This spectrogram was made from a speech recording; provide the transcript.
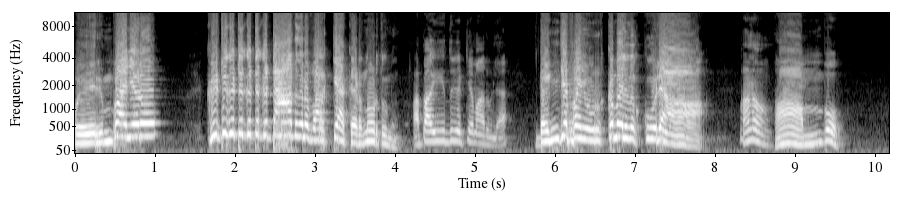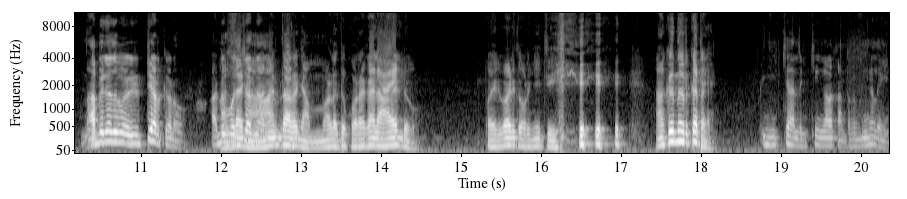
പെരും പനിയാടോ. കിട്ടു കിട്ടു കിട്ട് കിട്ടാതെ ഇങ്ങനെ വർക്കാ കിടന്നോടത്തുനിന്ന്. അപ്പൊ ഇത് കെട്ടിയാൽ മാറൂല? ഡെങ്കിപ്പനി ഉറുക്കമേൽ നിൽക്കൂല ആണോ? ആ അമ്പോ. എന്നാ പിന്നെ അത് ഇട്ടി ഇറക്കണോ അത് ഞാൻ എന്താ പറയാ നമ്മളത് കുറെ കാലമായല്ലോ പരിപാടി തുടങ്ങിയിട്ട്. നമുക്കിന്ന് എടുക്കട്ടെ? എനിക്കല്ല എനിക്ക് നിങ്ങളെ കണ്ടത് നിങ്ങളെ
